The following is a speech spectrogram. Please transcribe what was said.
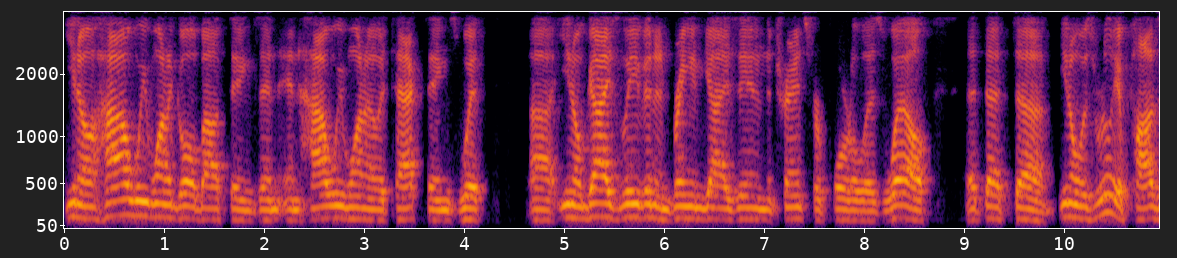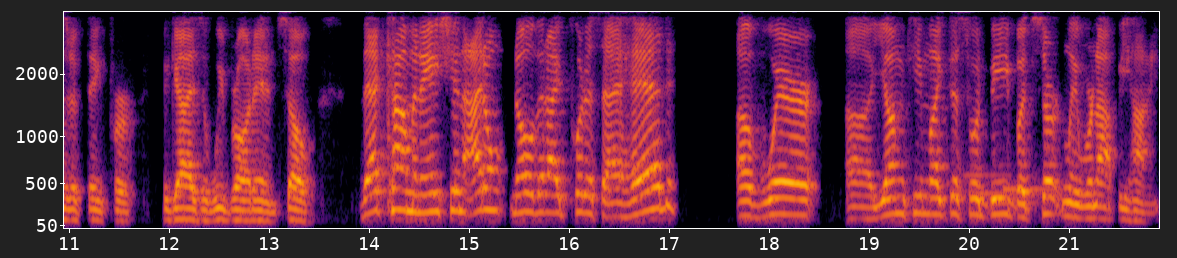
you know how we want to go about things and and how we want to attack things with uh, you know guys leaving and bringing guys in in the transfer portal as well. That that uh, you know was really a positive thing for the guys that we brought in. So that combination i don't know that i'd put us ahead of where a young team like this would be but certainly we're not behind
